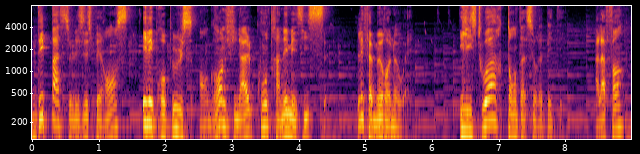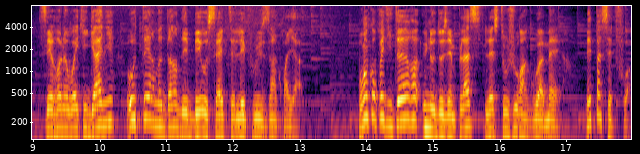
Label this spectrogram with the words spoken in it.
dépasse les espérances et les propulse en grande finale contre un Nemesis, les fameux Runaway. Et l'histoire tente à se répéter. À la fin, c'est Runaway qui gagne au terme d'un des BO7 les plus incroyables. Pour un compétiteur, une deuxième place laisse toujours un goût amer, mais pas cette fois.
